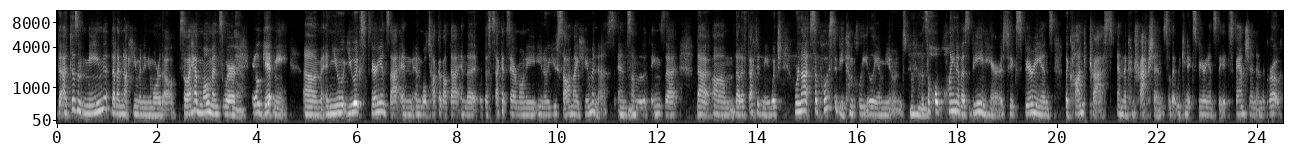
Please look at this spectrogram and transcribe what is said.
that doesn't mean that I'm not human anymore, though. So I have moments where yeah. it'll get me um, and you you experience that and and we'll talk about that in the the second ceremony you know you saw my humanness and mm-hmm. some of the things that that um, that affected me which we're not supposed to be completely immune mm-hmm. that's the whole point of us being here is to experience the contrast and the contraction so that we can experience the expansion and the growth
